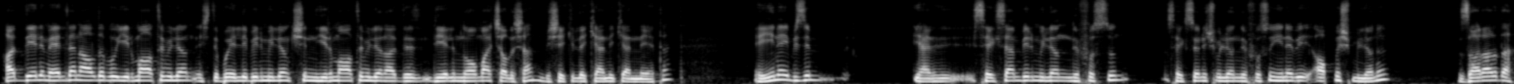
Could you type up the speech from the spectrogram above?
Hadi diyelim elden aldı bu 26 milyon işte bu 51 milyon kişinin 26 milyon hadi diyelim normal çalışan bir şekilde kendi kendine yeten. E yine bizim yani 81 milyon nüfusun 83 milyon nüfusun yine bir 60 milyonu zararda.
